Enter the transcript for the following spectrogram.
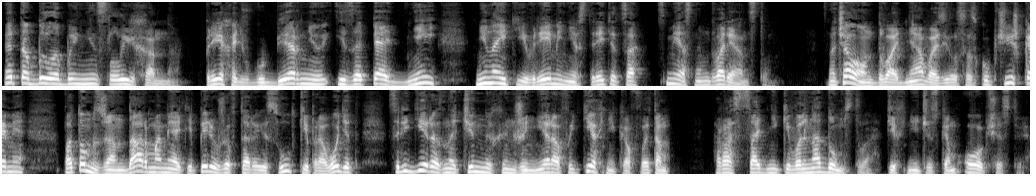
это было бы неслыханно. Приехать в губернию и за пять дней не найти времени встретиться с местным дворянством. Сначала он два дня возился с купчишками, потом с жандармами, а теперь уже вторые сутки проводит среди разночинных инженеров и техников в этом рассадники вольнодумства в техническом обществе.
